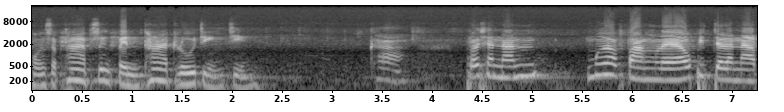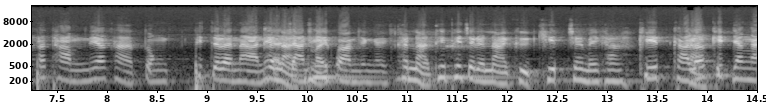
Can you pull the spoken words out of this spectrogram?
ของสภาพซึ่งเป็นธาตุรู้จริง ๆ ค่ะ เพราะฉะนั้นเมื่อฟังแล้วพิจารณาพระธรรมเนี่ยค่ะ ตรง พิจารณาเนี่ยขณะอาจารย์ที่หมายความยังไงๆคะขณะที่พิจารณาคือคิดใช่ไหมคะ คิดค่ะค่ะแล้วคิดยังไง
